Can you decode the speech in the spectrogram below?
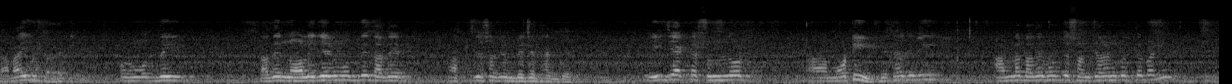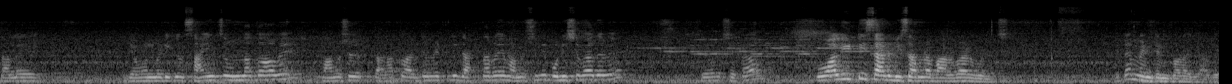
তারাই ওর মধ্যেই তাদের নলেজের মধ্যে তাদের আত্মীয় স্বজন বেঁচে থাকবে। এই যে একটা সুন্দর মোটিভ এটা যদি আমরা তাদের মধ্যে সঞ্চালন করতে পারি, তাহলে যেমন মেডিকেল সায়েন্সও উন্নত হবে, মানুষের, তারা তো আলটিমেটলি ডাক্তার হয়ে মানুষেরই পরিষেবা দেবে। এবং সেটাও কোয়ালিটি সার্ভিস আমরা বারবার বলছি। এটা মেনটেন করা যাবে।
